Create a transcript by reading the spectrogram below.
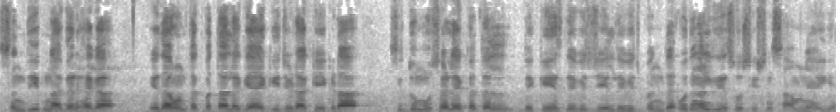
ਸੰਦੀਪ ਨਾਗਰ ਹੈਗਾ, ਇਹਦਾ ਹੁਣ ਤੱਕ ਪਤਾ ਲੱਗਿਆ ਹੈ ਕਿ ਜਿਹੜਾ ਕੇਕੜਾ ਸਿੱਧੂ ਮੂਸੇਵਾਲੇ ਕਤਲ ਦੇ ਕੇਸ ਦੇ ਵਿੱਚ ਜੇਲ੍ਹ ਦੇ ਵਿੱਚ ਬੰਦ ਹੈ ਉਹਦੇ ਨਾਲ ਵੀ ਐਸੋਸੀਏਸ਼ਨ ਸਾਹਮਣੇ ਆਈ ਹੈ।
